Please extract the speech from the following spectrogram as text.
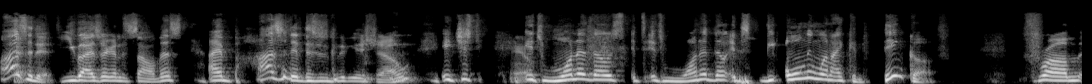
positive you guys are gonna sell this. I am positive this is gonna be a show. It just Yeah. it's one of those. It's it's one of those. It's the only one I can think of from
